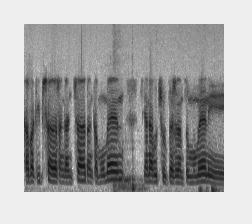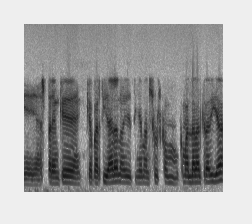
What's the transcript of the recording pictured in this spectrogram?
cap equip s'ha desenganxat en cap moment, hi ha hagut sorpreses en tot moment i esperem que, que a partir d'ara no hi tinguem ensuts com, com el de l'altre dia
